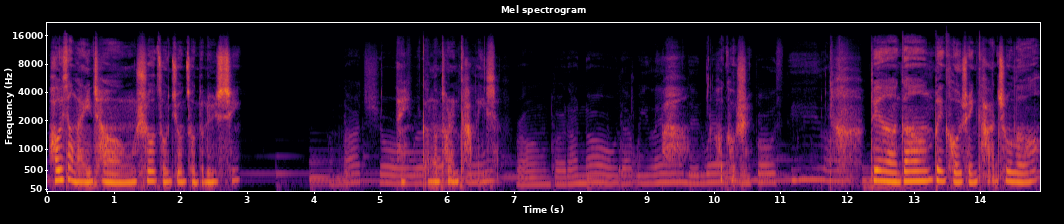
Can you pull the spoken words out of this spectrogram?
好想来一场说走就走的旅行。哎，刚刚突然卡了一下。啊，喝口水。对啊，刚刚被口水卡住了。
